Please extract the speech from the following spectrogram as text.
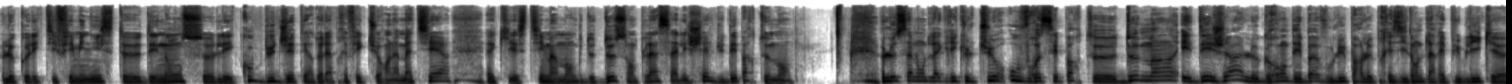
Le collectif féministe dénonce les coupes budgétaire de la préfecture en la matière, euh, qui estime un manque de 200 places à l'échelle du département. Le salon de l'agriculture ouvre ses portes euh, demain et déjà le grand débat voulu par le président de la République euh,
